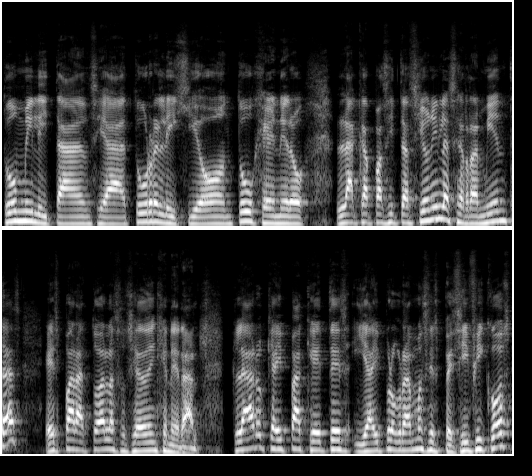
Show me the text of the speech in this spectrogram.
tu militancia, tu religión, tu género. La capacitación y las herramientas es para toda la sociedad en general. Claro que hay paquetes y hay programas específicos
